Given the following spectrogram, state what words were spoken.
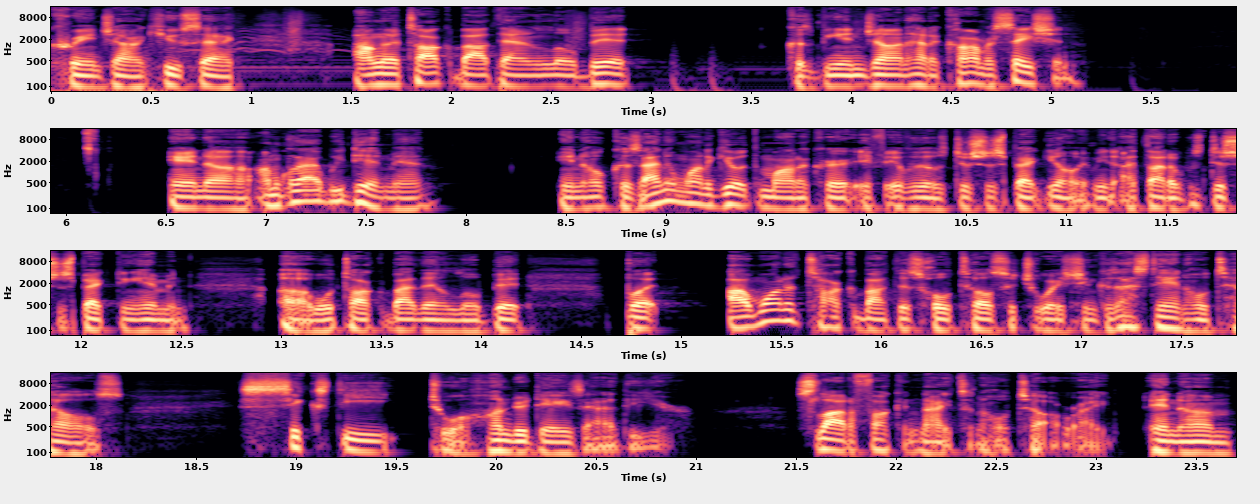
Korean John Cusack. I'm going to talk about that in a little bit because me and John had a conversation. And uh, I'm glad we did, man. You know, because I didn't want to give it the moniker if, if it was disrespect. You know, I mean, I thought it was disrespecting him, and uh, we'll talk about that in a little bit. But I want to talk about this hotel situation because I stay in hotels 60 to 100 days out of the year. It's a lot of fucking nights in a hotel, right? And, um,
